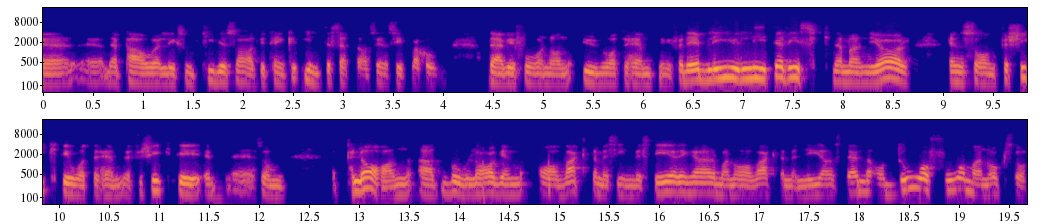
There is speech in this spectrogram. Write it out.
Eh, eh där Powell liksom tidigt sa att vi tänker inte sätta oss i en situation där vi får någon U-återhämtning. För det blir ju lite risk när man gör en sån försiktig återhämtning, försiktig eh, eh som plan att bolagen avvaktar med sina investeringar, man avvaktar med nyanställda och då får man också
